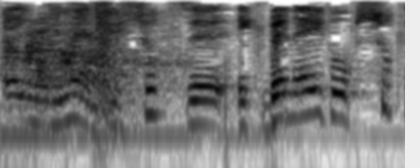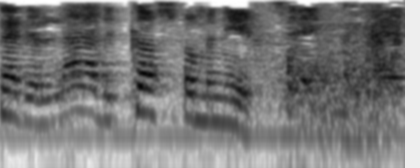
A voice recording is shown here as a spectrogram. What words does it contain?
Eén moment, u zoekt, eh, ik ben even op zoek naar de ladekast van meneer T. Hij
